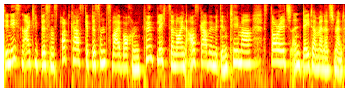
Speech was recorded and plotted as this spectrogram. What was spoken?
Den nächsten IT-Business Podcast gibt es in zwei Wochen, pünktlich zur neuen Ausgabe mit dem Thema Storage and Data Management.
